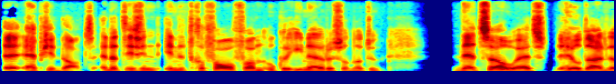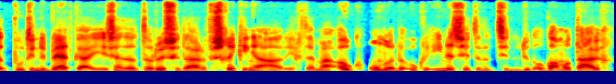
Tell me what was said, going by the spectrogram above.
eh, heb je dat. En dat is in, in het geval van Oekraïne en Rusland natuurlijk net zo. Het is heel duidelijk dat Poetin de bad guy is en dat de Russen daar de verschrikkingen aanrichten. Maar ook onder de Oekraïners zitten, dat zit natuurlijk ook allemaal tuig.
